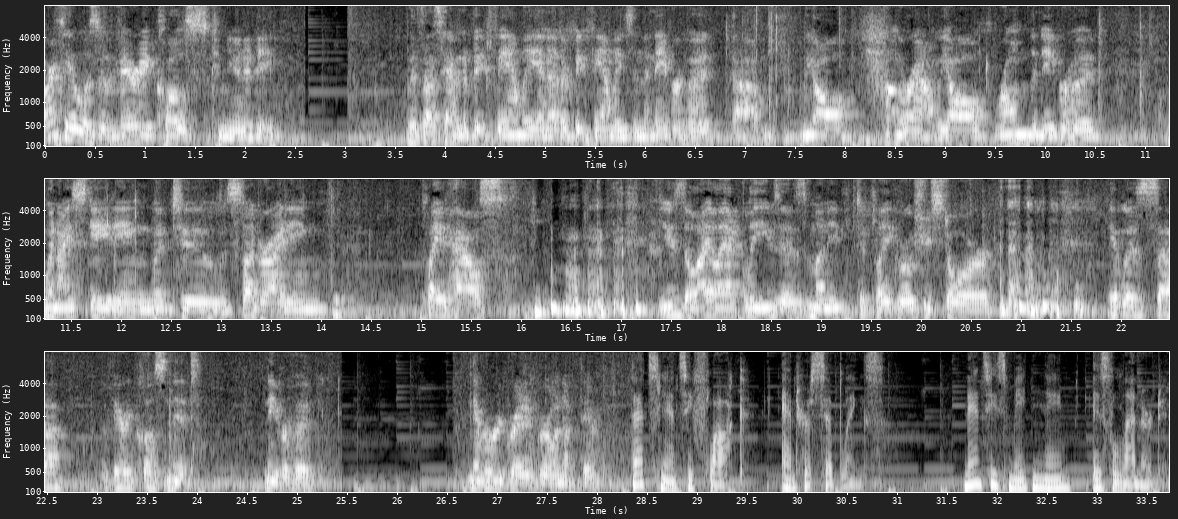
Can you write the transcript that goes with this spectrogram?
North Hill was a very close community. With us having a big family and other big families in the neighborhood, um, we all hung around. We all roamed the neighborhood, went ice skating, went to sled riding, played house, used the lilac leaves as money to play grocery store. it was uh, a very close knit neighborhood. Never regretted growing up there. That's Nancy Flock and her siblings. Nancy's maiden name is Leonard,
